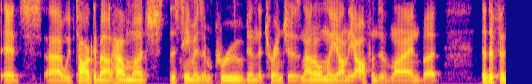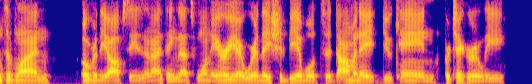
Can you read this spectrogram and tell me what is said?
it's uh, we've talked about how much this team has improved in the trenches, not only on the offensive line but the defensive line over the offseason. I think that's one area where they should be able to dominate Duquesne, particularly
